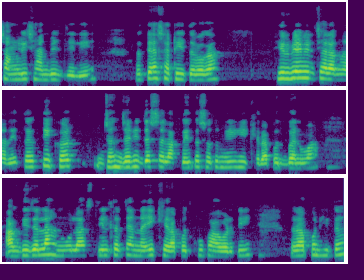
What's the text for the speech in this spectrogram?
चांगली छान भिजलेली आहे. तर त्यासाठी इथं बघा हिरव्या मिरच्या लागणार आहे तर तिखट झणझणीत जसं लागतंय तसं तुम्ही ही खिरापत बनवा. अगदी जर लहान मुलं असतील तर त्यांना ही खिरापत खूप आवडते. तर आपण इथं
